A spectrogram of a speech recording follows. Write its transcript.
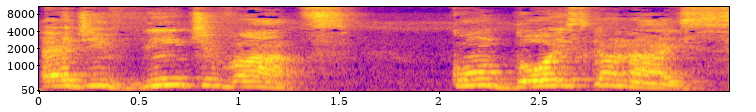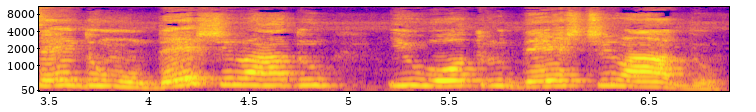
é de 20 watts, com dois canais, sendo um deste lado e o outro deste lado.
